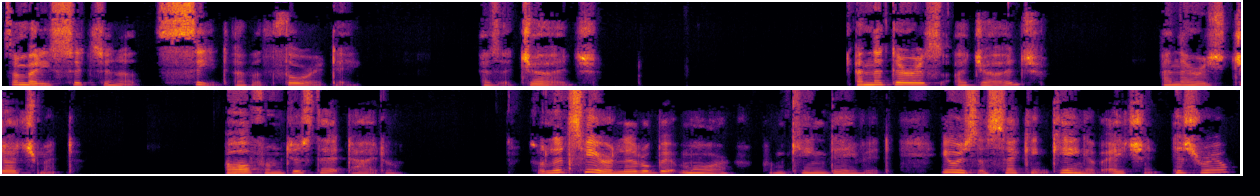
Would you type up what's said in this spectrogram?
Somebody sits in a seat of authority as a judge. And that there is a judge and there is judgment. All from just that title. So let's hear a little bit more from King David. He was the second king of ancient Israel.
